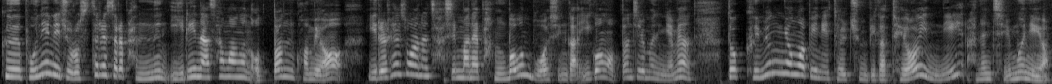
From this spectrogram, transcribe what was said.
그 본인이 주로 스트레스를 받는 일이나 상황은 어떤 거며 이를 해소하는 자신만의 방법은 무엇인가? 이건 어떤 질문이냐면 또 금융 영업인이 될 준비가 되어 있니? 라는 질문이에요.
